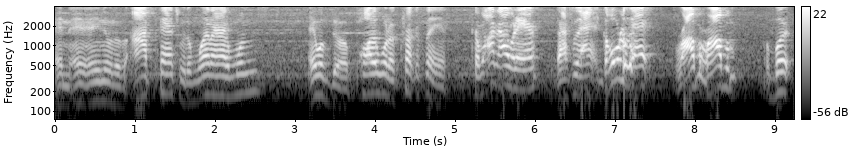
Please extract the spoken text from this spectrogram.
and, and, you know the eye patch with the one-eyed ones, and with the party with a cracker saying, "Come on over there, that's what I, go to that, rob them, rob them." But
